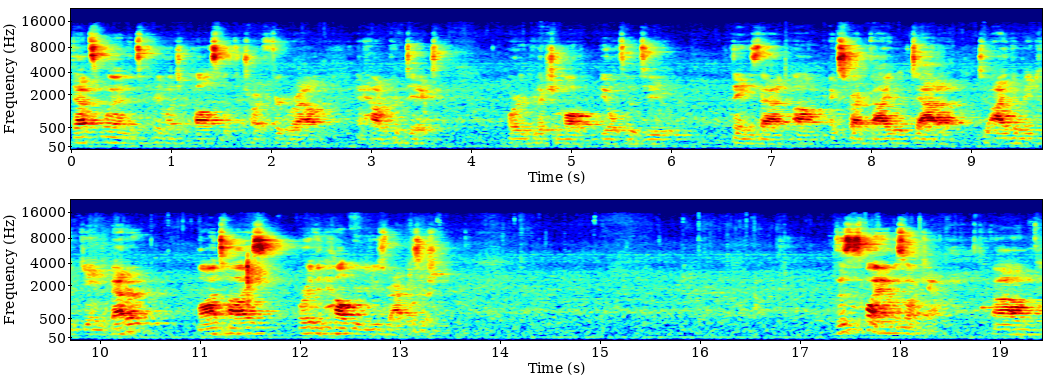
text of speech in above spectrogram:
that's when it's pretty much impossible to try to figure out and how to predict or your prediction model be able to do things that um, extract valuable data to either make your game better, monetize, or even help your user acquisition. This is my Amazon account. Um,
